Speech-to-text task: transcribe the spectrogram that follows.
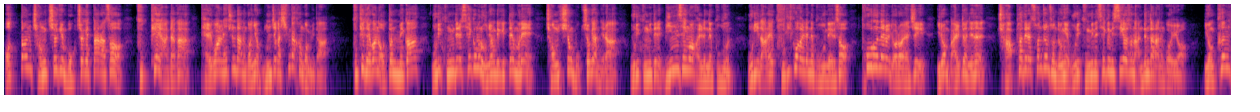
어떤 정치적인 목적에 따라서 국회에다가 대관을 해준다는 건요, 문제가 심각한 겁니다. 국회 대관은 어떻습니까? 우리 국민들의 세금으로 운영되기 때문에 정치적 목적이 아니라 우리 국민들의 민생과 관련된 부분, 우리나라의 국익과 관련된 부분에 대해서 토론회를 열어야지 이런 말도 안 되는 좌파들의 선전선동에 우리 국민의 세금이 쓰여서는 안 된다라는 거예요. 이건 큰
